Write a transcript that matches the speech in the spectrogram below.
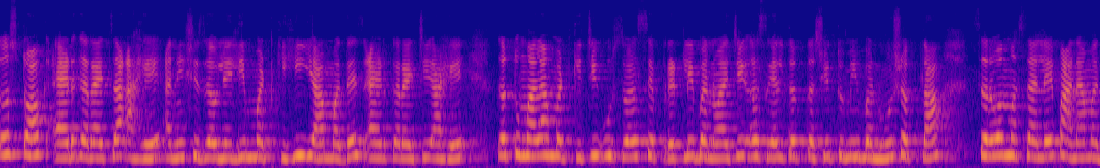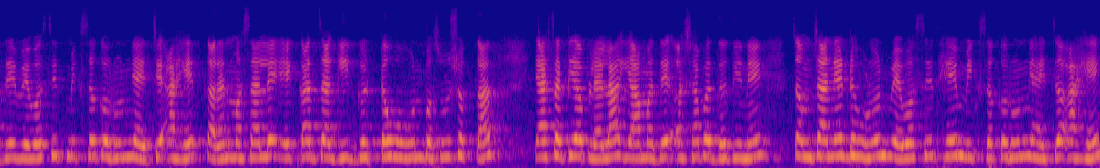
तो स्टॉक ॲड करायचा आहे आणि शिजवलेली मटकी ही यामध्येच ॲड करायची आहे. जर तुम्हाला मटकीची उसळ सेपरेटली बनवायची असेल तर तशी तुम्ही बनवू शकता. सर्व मसाले पाण्यामध्ये व्यवस्थित मिक्स करून घ्यायचे आहेत कारण मसाले एकाच जागी घट्ट होऊन बसू शकतात. यासाठी आपल्याला यामध्ये अशा पद्धतीने चमच्याने ढवळून व्यवस्थित हे मिक्स करून घ्यायचं आहे.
